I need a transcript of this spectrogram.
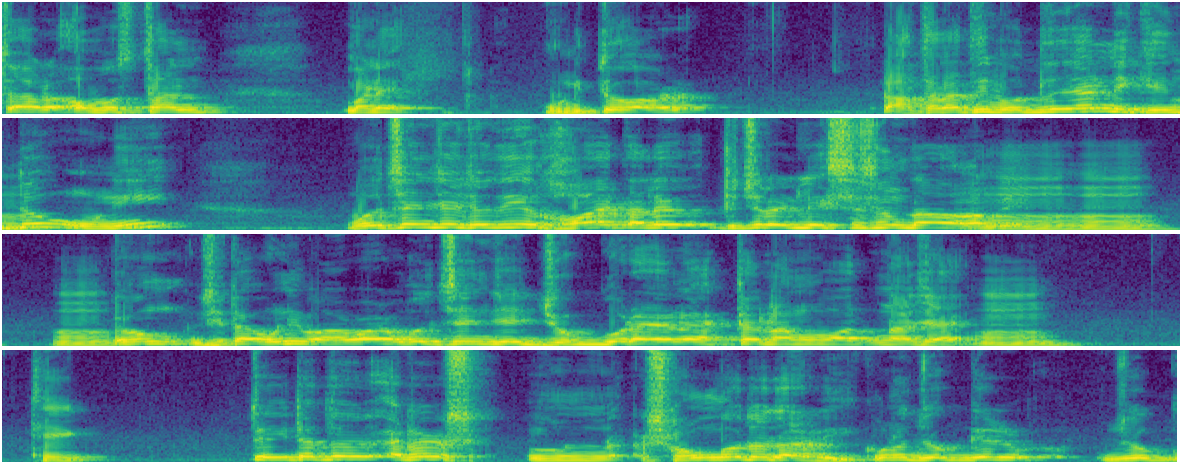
তার অবস্থান মানে উনি তো আর রাতারাতি বদলে যাননি কিন্তু উনি বলছেন যে যদি হয় তাহলে কিছুটা রিল্যাক্সেশন দেওয়া হবে। এবং যেটা উনি বারবার বলছেন যে যোগ্যরা যেন একটা নামও বাদ না যায়। ঠিক। তো এটা তো একটা সংগত সঙ্গত দাবি। কোনো যজ্ঞের যোগ্য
